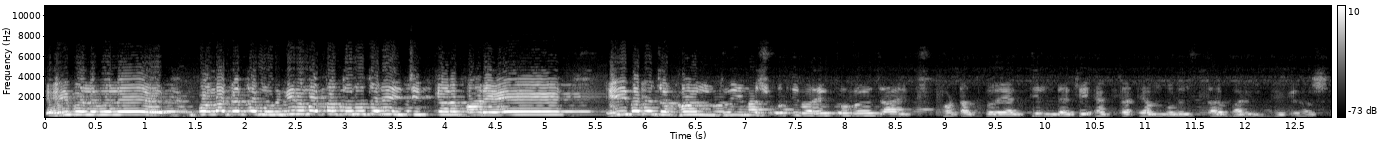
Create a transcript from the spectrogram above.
এই বলে বলে গলা কাটা মুরগির মতো তরুতরি চিৎকার পারে এইভাবে যখন দুই মাস অতিবাহিত হয়ে যায়, হঠাৎ করে একদিন দেখি একটা অ্যাম্বুলেন্স তার বাড়ির দিকে আসে।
